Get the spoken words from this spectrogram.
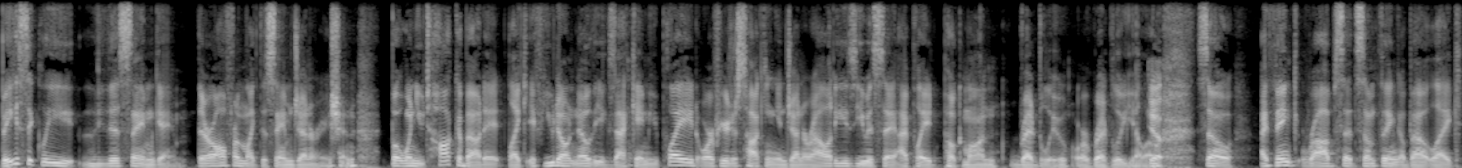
basically the same game. They're all from like the same generation. But when you talk about it, like if you don't know the exact game you played, or if you're just talking in generalities, you would say, I played Pokemon Red, Blue, or Red, Blue, Yellow. Yep. So I think Rob said something about like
